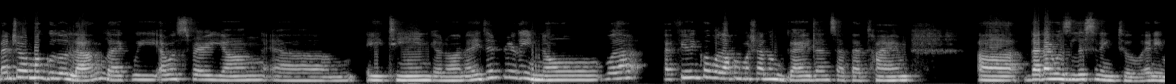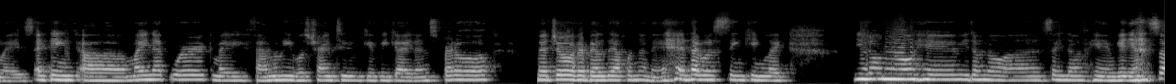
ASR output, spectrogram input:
medyo magulo lang. Like we, I was very young, um, 18, ganon. I didn't really know. Wala, I feeling ko wala akong masyadong guidance at that time. Uh, that I was listening to, anyways. I think uh, my network, my family was trying to give me guidance, pero medyo rebelde ako nun eh. And I was thinking like, you don't know him, you don't know us, I love him, ganyan. So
